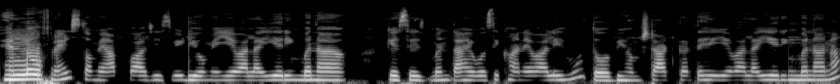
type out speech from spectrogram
हेलो फ्रेंड्स तो मैं आपको आज इस वीडियो में ये वाला इयरिंग बना कैसे बनता है वो सिखाने वाली हूँ। तो अभी हम स्टार्ट करते हैं ये वाला इयरिंग बनाना।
